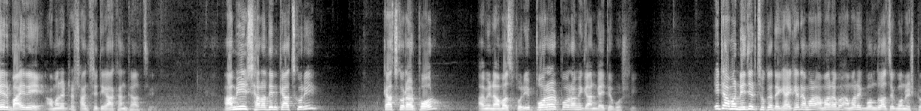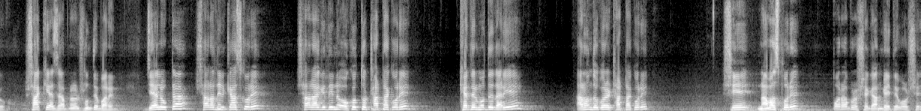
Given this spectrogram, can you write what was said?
এর বাইরে আমার একটা সাংস্কৃতিক আকাঙ্ক্ষা আছে। আমি সারাদিন কাজ করি, কাজ করার পর আমি নামাজ পড়ি, পড়ার পর আমি গান গাইতে বসি। এটা আমার নিজের চোখে দেখা। এখানে আমার আমার আমার এক বন্ধু আছে ঘনিষ্ঠ, সাক্ষী আছে, আপনারা শুনতে পারেন। যে লোকটা সারাদিন কাজ করে সারা আগের দিনে অকথ্য ঠাট্টা করে, ক্ষেতের মধ্যে দাঁড়িয়ে আনন্দ করে, ঠাট্টা করে, সে নামাজ পড়ে, পড়ার পর সে গান গাইতে বসে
